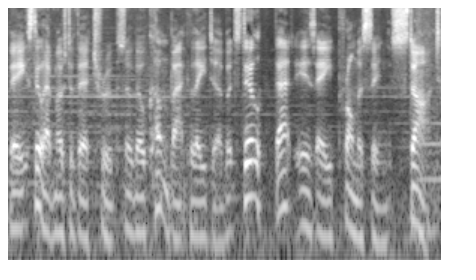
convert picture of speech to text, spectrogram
They still have most of their troops, so they'll come back later, but still, that is a promising start.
